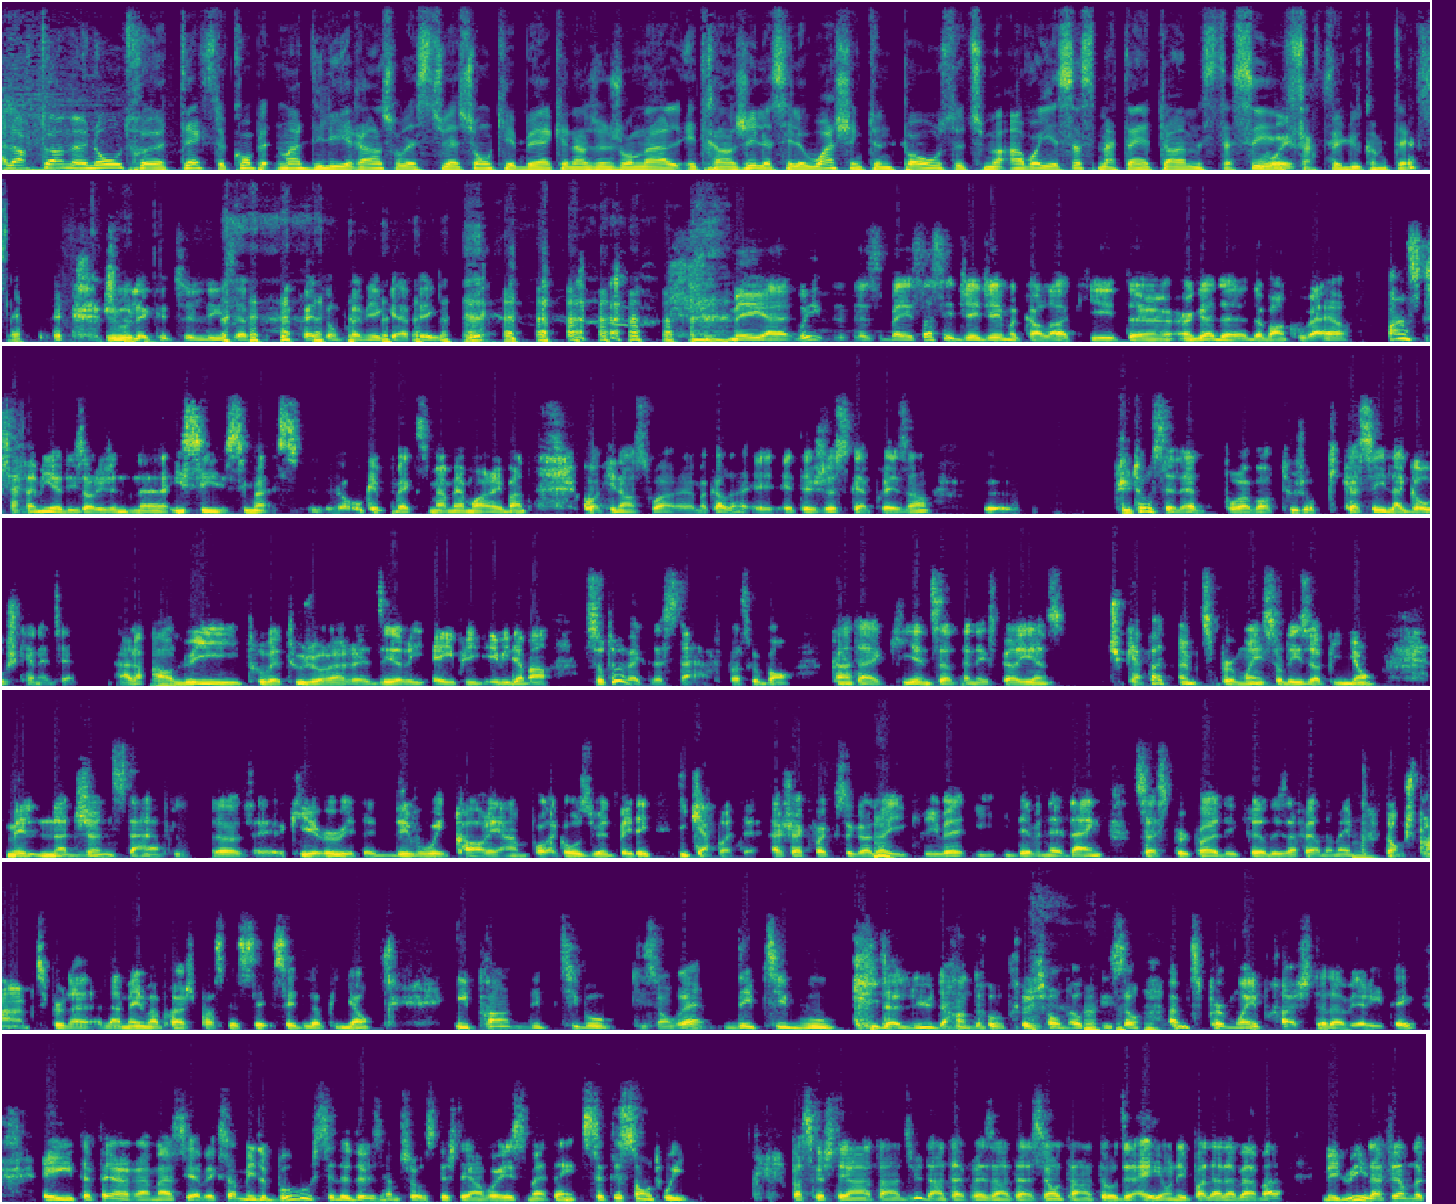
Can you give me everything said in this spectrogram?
Alors Tom, un autre texte complètement délirant sur la situation au Québec dans un journal étranger, là c'est le Washington Post. Tu m'as envoyé ça ce matin, Tom. C'est assez Oui. farfelu comme texte. Je voulais que tu le lises ap- après ton premier café. Mais euh, oui, ben ça c'est JJ McCullough qui est un, un gars de, de Vancouver. Je pense que sa famille a des origines euh, ici, si ma- si- au Québec, si ma mémoire est bonne. Quoi qu'il en soit, euh, McCullough était jusqu'à présent euh, plutôt célèbre pour avoir toujours picassé la gauche canadienne. Alors, lui, il trouvait toujours à redire, et, puis évidemment, surtout avec le staff, parce que bon, quand tu as acquis une certaine expérience, tu capotes un petit peu moins sur les opinions, mais notre jeune staff, là, qui eux étaient dévoués corps et âme pour la cause du NPD, ils capotaient. À chaque fois que ce gars-là écrivait, il, il devenait dingue. Ça se peut pas d'écrire des affaires de même. Donc, je prends un petit peu la, la même approche parce que c'est c'est de l'opinion. Il prend des petits bouts qui sont vrais, des petits bouts qu'il a lus dans d'autres journaux qui sont un petit peu moins proches de la vérité, et il te fait un ramassis avec ça. Mais le bout, c'est la deuxième chose que je t'ai envoyé ce matin. C'était son tweet. Parce que je t'ai entendu dans ta présentation tantôt dire, hey, on n'est pas l'Alabama, mais lui, il affirme le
